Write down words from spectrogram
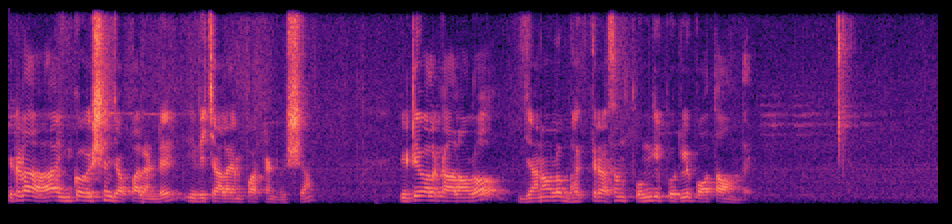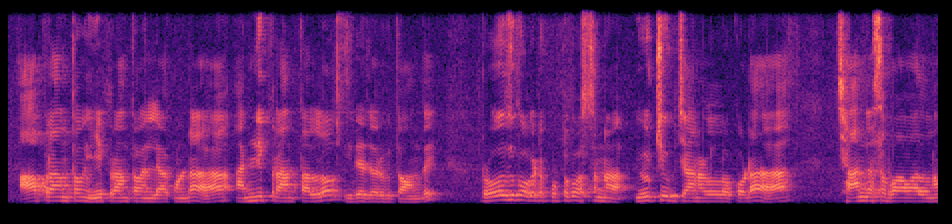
ఇక్కడ ఇంకో విషయం చెప్పాలండి. ఇది చాలా ఇంపార్టెంట్ విషయం. ఇటీవల కాలంలో జనంలో భక్తి రసం పొంగి పొర్లిపోతూ ఉంది. ఆ ప్రాంతం ఈ ప్రాంతం అని లేకుండా అన్ని ప్రాంతాల్లో ఇదే జరుగుతూ ఉంది. రోజుకు ఒకటి పుట్టుకొస్తున్న యూట్యూబ్ ఛానళ్ళలో కూడా ఛాందస భావాలను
